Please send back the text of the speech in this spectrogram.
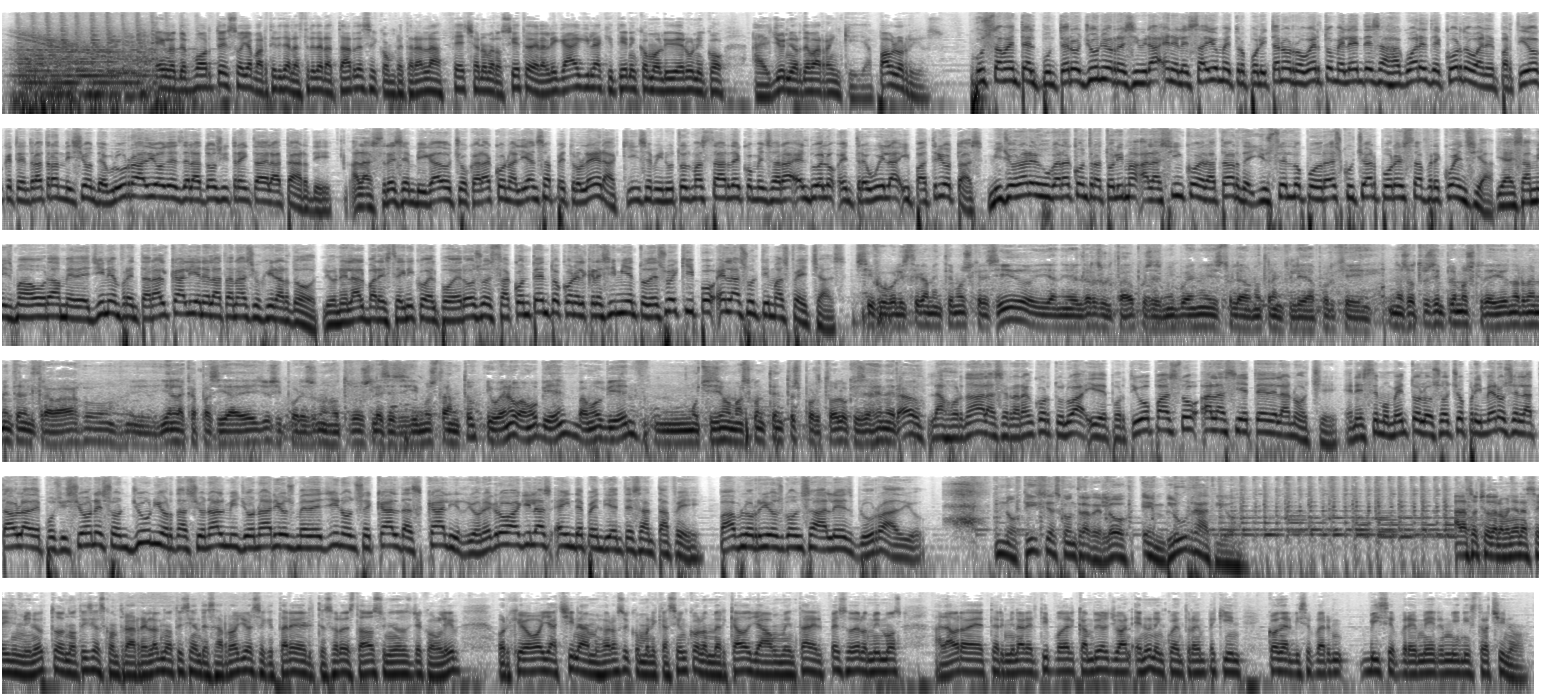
En los deportes, hoy a partir de las 3 de la tarde se completará la fecha número 7 de la Liga Águila que tiene como líder único al Junior de Barranquilla, Pablo Ríos. Justamente el puntero Junior recibirá en el Estadio Metropolitano Roberto Meléndez a Jaguares de Córdoba en el partido que tendrá transmisión de Blue Radio desde las 2 y 30 de la tarde. A las 3 Envigado chocará con Alianza Petrolera. 15 minutos más tarde comenzará el duelo entre Huila y Patriotas. Millonarios jugará contra Tolima a las 5 de la tarde y usted lo podrá escuchar por esta frecuencia. Y a esa misma hora Medellín enfrentará al Cali en el Atanasio Girardot. Leonel Álvarez, técnico del Poderoso, está contento con el crecimiento de su equipo en las últimas fechas. Futbolísticamente hemos crecido y a nivel de resultado pues es muy bueno y esto le da una tranquilidad porque nosotros siempre hemos creído enormemente en el trabajo y, en la capacidad de ellos y por eso nosotros les exigimos tanto. Y bueno, vamos bien, vamos bien, muchísimo más contentos por todo lo que se ha generado. La jornada la cerrarán Cortuluá y Deportivo Pasto a las 7 de la noche. En este momento los ocho primeros en la tabla de posiciones son Junior Nacional Millonarios Medellín Once Caldas Cali Río Negro Águilas e Independiente Santa Fe. Pablo Ríos González, Blue Radio. Noticias contra reloj en Blue Radio. A las 8 de la mañana, 6 minutos, noticias contra reloj, noticia en desarrollo. El secretario del Tesoro de Estados Unidos, Jacob Leib, urgió hoy a China a mejorar su comunicación con los mercados y a aumentar el peso de los mismos a la hora de determinar el tipo del cambio del yuan en un encuentro en Pekín con el viceprimer ministro chino.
